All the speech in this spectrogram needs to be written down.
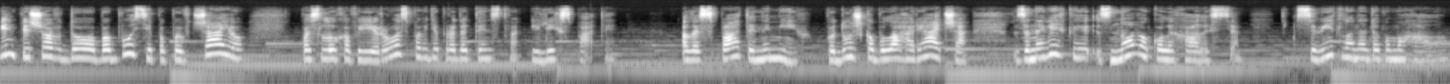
Він пішов до бабусі, попив чаю, послухав її розповіді про дитинство і ліг спати. Але спати не міг. Подушка була гаряча, занавіски знову колихалися, світло не допомагало.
